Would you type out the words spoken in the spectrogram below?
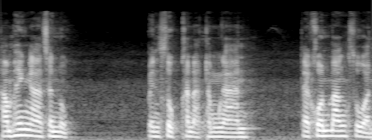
ทำให้งานสนุกเป็นสุขขณะทำงาน แต่คนบางส่วน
